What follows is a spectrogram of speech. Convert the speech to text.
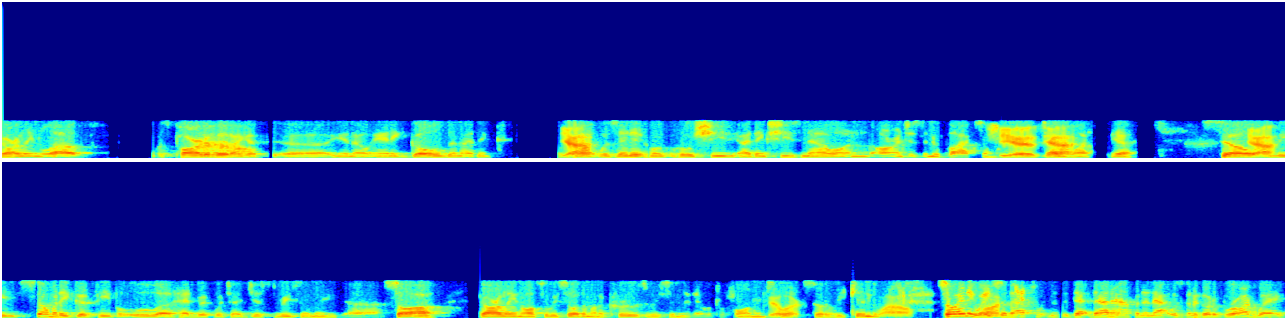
Darlene Love was part of it. I Wow. got uh, you know Annie Golden. I think Yeah. uh, was in it. Who, who she? I think she's now on Orange Is the New Black. Somewhere. She is. Yeah. yeah. So Yeah. I mean, so many good people. Ula Hedwig, which I just recently uh, saw. Darlene also. We saw them on a cruise recently. They were performing. So Killer. we sort of rekindled. Wow. So anyway, Fun. so that's what- that that happened, and that was going to go to Broadway,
